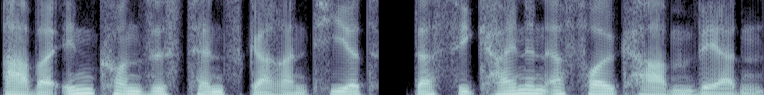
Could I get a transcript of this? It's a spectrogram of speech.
Aber Inkonsistenz garantiert, dass sie keinen Erfolg haben werden.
